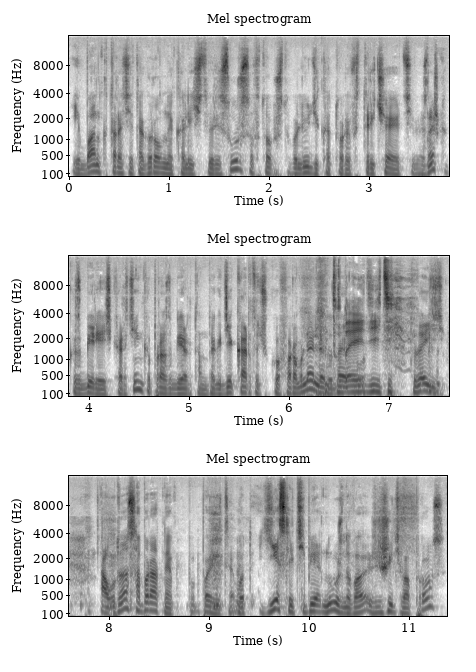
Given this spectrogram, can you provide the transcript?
И банк тратит огромное количество ресурсов в том, чтобы люди, которые встречают тебя, знаешь, как в Сбере есть картинка про Сбер, там, да, где карточку оформляли, туда, туда идите. Туда идите. А вот у нас обратная позиция. Вот если тебе нужно решить вопрос,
